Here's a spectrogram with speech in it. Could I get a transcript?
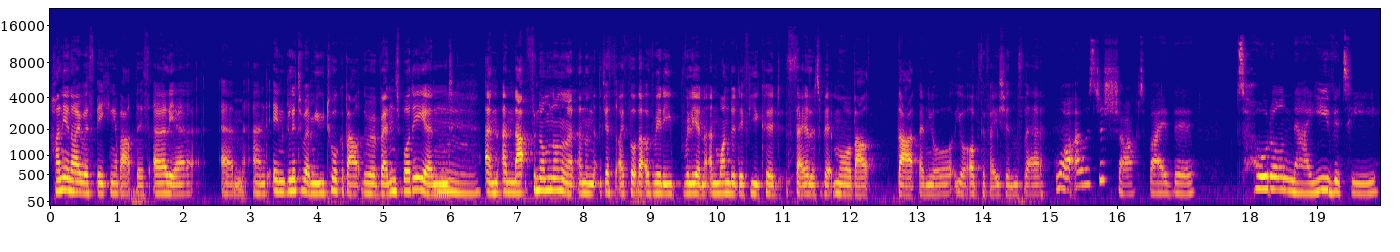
Honey and I were speaking about this earlier um, and in Glitter Room, you talk about the revenge body and mm. and and that phenomenon, and, and just I thought that was really brilliant, and wondered if you could say a little bit more about that and your your observations there. Well, I was just shocked by the total naivety.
